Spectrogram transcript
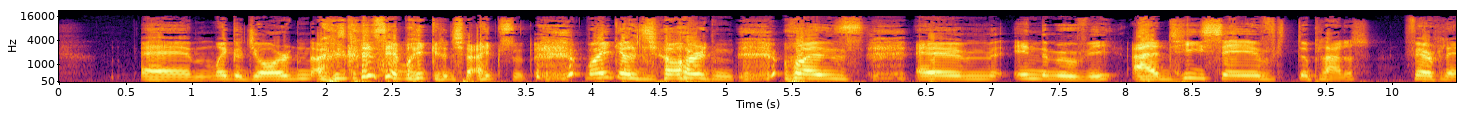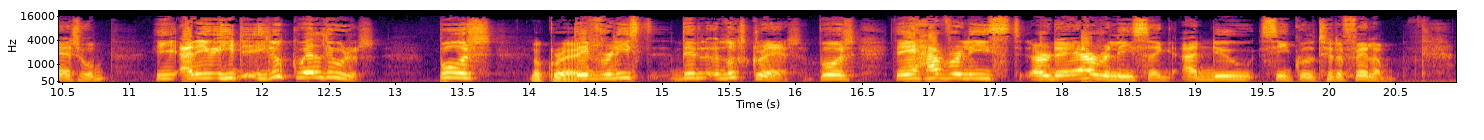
um, Michael Jordan. I was going to say Michael Jackson. Michael Jordan was um, in the movie, and he saved the planet. Fair play to him. He and he he, he looked well doing it. But look great. They've released. They, looks great, but they have released or they are releasing a new sequel to the film.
